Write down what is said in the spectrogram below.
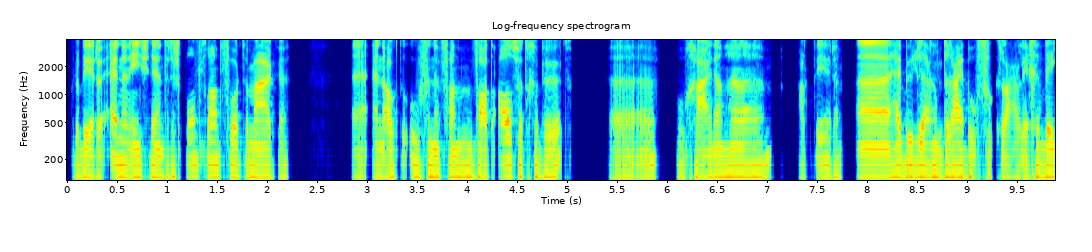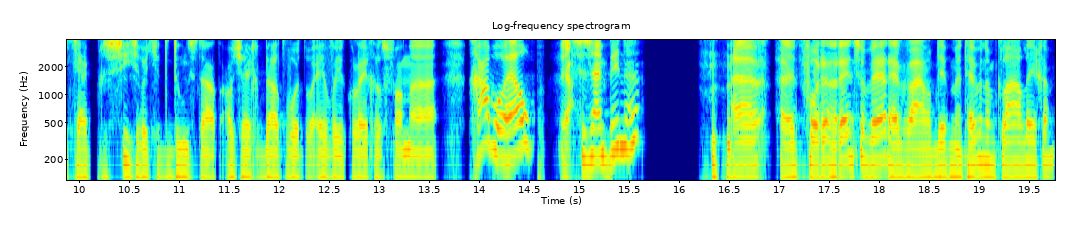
proberen we en een incident responsplan voor te maken. Uh, en ook te oefenen van wat als het gebeurt. Uh, hoe ga je dan acteren? hebben jullie daar een draaiboek voor klaar liggen? Weet jij precies wat je te doen staat als jij gebeld wordt door een van je collega's van Gabo help, ja. ze zijn binnen? voor een ransomware hebben wij op dit moment hebben we hem klaar liggen.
